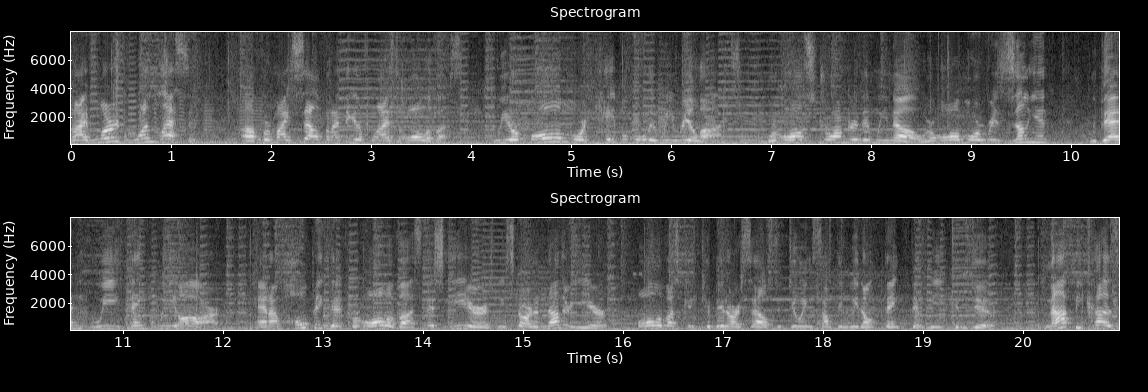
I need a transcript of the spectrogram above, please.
But I've learned one lesson uh, for myself, and I think it applies to all of us. We are all more capable than we realize. We're all stronger than we know. We're all more resilient than we think we are. And I'm hoping that for all of us this year, as we start another year, all of us can commit ourselves to doing something we don't think that we can do. Not because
